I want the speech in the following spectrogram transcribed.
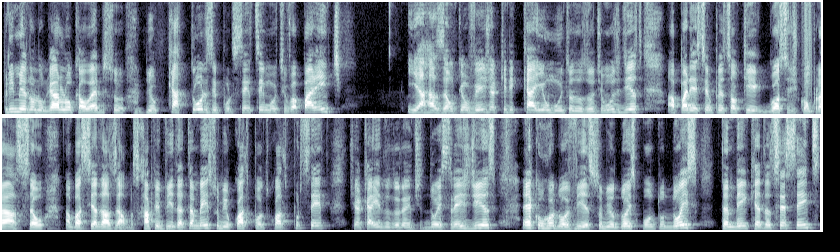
Primeiro lugar, local web subiu 14% sem motivo aparente e a razão que eu vejo é que ele caiu muito nos últimos dias. Apareceu o pessoal que gosta de comprar ação na Bacia das Almas. Rap Vida também subiu 4,4%, tinha caído durante dois, três dias. Eco Rodovias subiu 2,2%, também quedas recentes.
